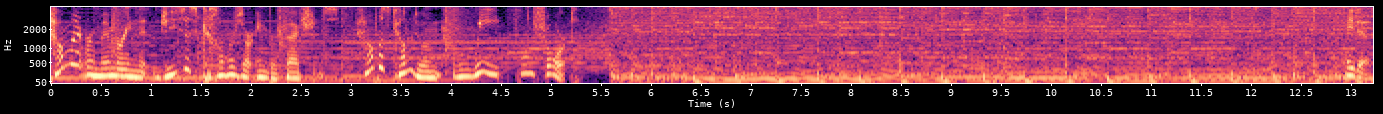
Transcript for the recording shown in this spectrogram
How might remembering that Jesus covers our imperfections help us come to Him when we fall short? Hey there,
